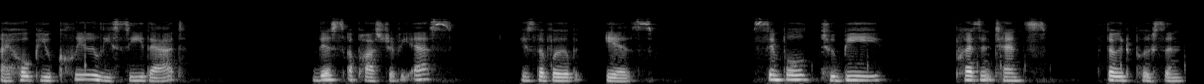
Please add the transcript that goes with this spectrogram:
I hope you clearly see that this apostrophe S is the verb is. Simple to be, present tense, third person.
